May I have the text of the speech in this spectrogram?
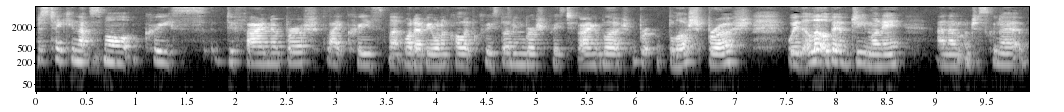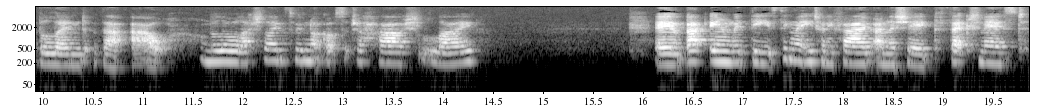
Just taking that small crease definer brush, like crease, whatever you want to call it, crease blending brush, crease definer blush, br blush brush, with a little bit of G Money and I'm just going to blend that out on the lower lash line so we've not got such a harsh line. Um, back in with the Sigma E25 and the shade Perfectionist.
